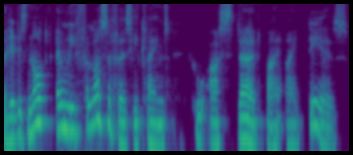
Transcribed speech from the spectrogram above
But it is not only philosophers, he claims, who are stirred by ideas.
